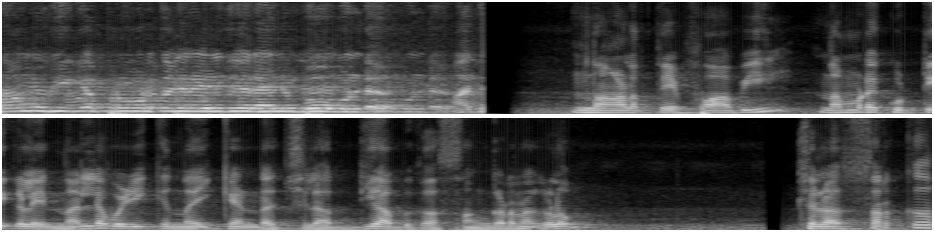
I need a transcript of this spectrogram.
സാമൂഹിക പ്രവർത്തകൻ എഴുതിയ ഒരു അനുഭവമുണ്ട്. നാളത്തെ ഭാവിയിൽ നമ്മുടെ കുട്ടികളെ നല്ല വഴിക്ക് നയിക്കേണ്ട ചില അധ്യാപക സംഘടനകളും ചില സർക്കാർ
